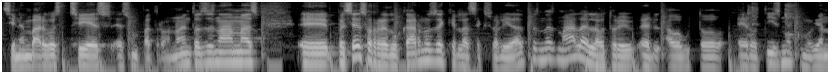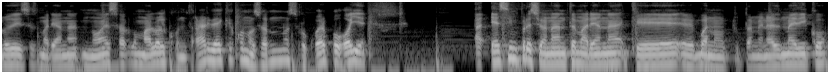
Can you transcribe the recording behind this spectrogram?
Sin embargo, sí es, un patrón, ¿no? Entonces, nada más, eh, pues eso, reeducarnos de que la sexualidad, pues no es mala, el, el autoerotismo, como bien lo dices, Mariana, no es algo malo, al contrario, hay que conocer nuestro cuerpo. Oye, es impresionante, Mariana, que, eh, bueno, tú también eres médico,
